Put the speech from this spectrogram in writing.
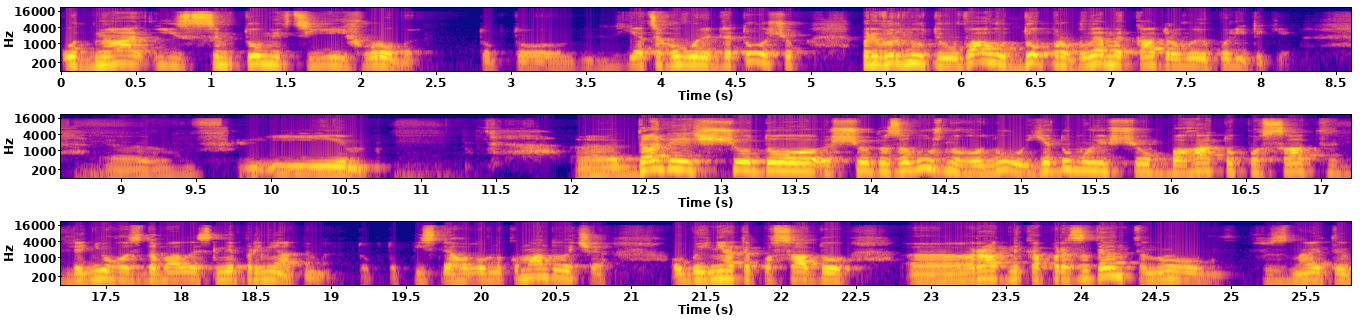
одна із симптомів цієї хвороби. Тобто, я це говорю для того, щоб привернути увагу до проблеми кадрової політики. Е, І Далі щодо щодо залужного, ну я думаю, що багато посад для нього здавались неприйнятними. Тобто, після головнокомандувача обійняти посаду е, радника президента. Ну знаєте,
